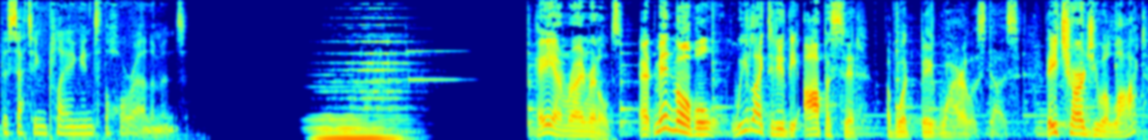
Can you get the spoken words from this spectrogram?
the setting playing into the horror element. Hey, I'm Ryan Reynolds. At Mint Mobile, we like to do the opposite of what big wireless does. They charge you a lot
